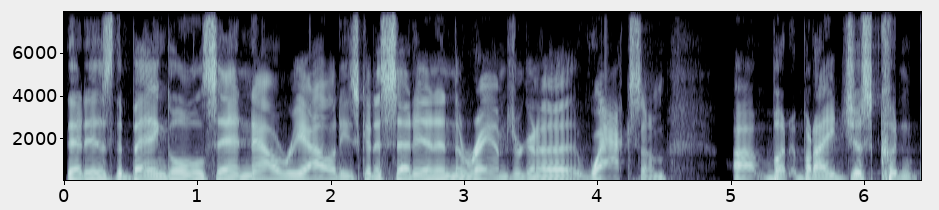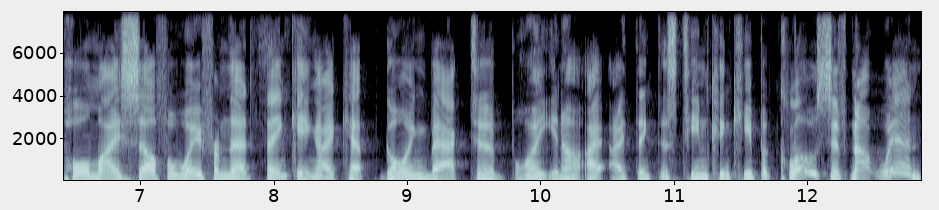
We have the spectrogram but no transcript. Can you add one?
that is the Bengals, and now reality is going to set in, and the Rams are going to wax them. Uh, but but I just couldn't pull myself away from that thinking. I kept going back to, boy, you know, I, I think this team can keep it close, if not win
